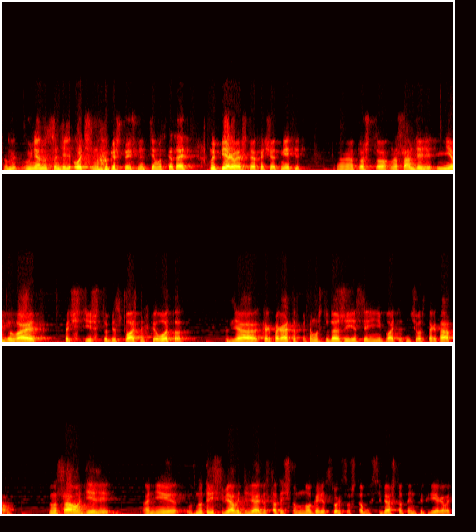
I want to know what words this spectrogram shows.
У меня на самом деле очень много что есть на эту тему сказать. Ну, первое, что я хочу отметить, э, то, что на самом деле не бывает почти что бесплатных пилотов для корпоратов, потому что даже если они не платят ничего стартапам, то на самом деле они внутри себя выделяют достаточно много ресурсов, чтобы в себя что-то интегрировать.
